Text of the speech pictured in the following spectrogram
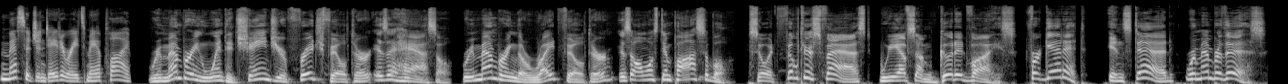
Message and data rates may apply. Remembering when to change your fridge filter is a hassle. Remembering the right filter is almost impossible. So at Filters Fast, we have some good advice. Forget it. Instead, remember this.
